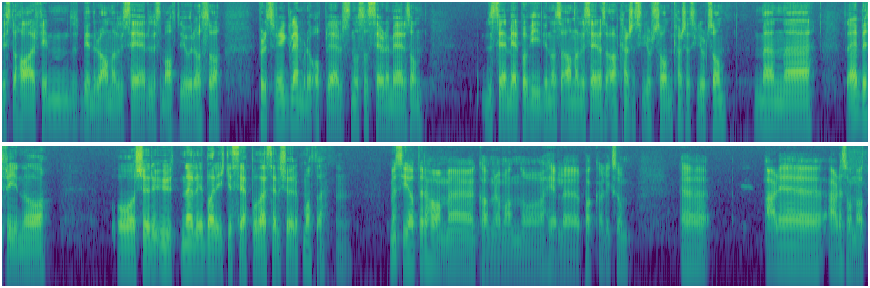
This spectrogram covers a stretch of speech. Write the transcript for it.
hvis du har film, du begynner du å analysere liksom alt du gjorde, og så plutselig glemmer du opplevelsen, og så ser du mer sånn Du ser mer på videoen, og så analyserer og så ah, Kanskje jeg skulle gjort sånn, kanskje jeg skulle gjort sånn. Men eh, det er befriende å, å kjøre uten, eller bare ikke se på deg selv kjøre, på en måte. Mm. Men si at dere har med kameramann og hele pakka, liksom. Eh, er, det, er det sånn at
